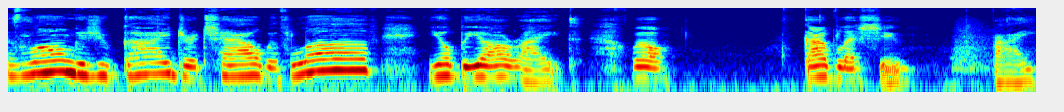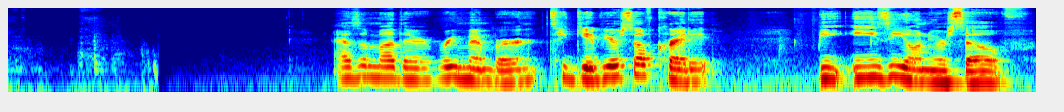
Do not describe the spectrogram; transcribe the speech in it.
As long as you guide your child with love, you'll be all right. Well, God bless you. Bye. As a mother, remember to give yourself credit, be easy on yourself,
